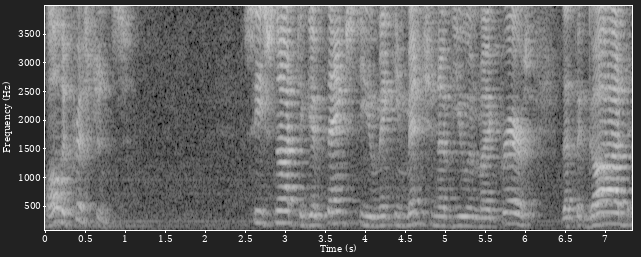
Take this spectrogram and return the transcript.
all the Christians. Cease not to give thanks to you, making mention of you in my prayers, that the God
